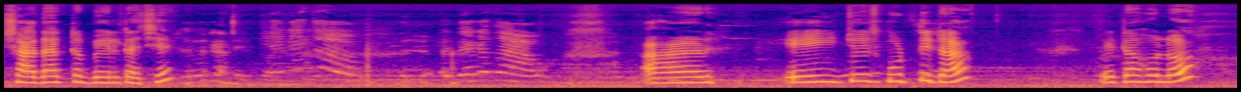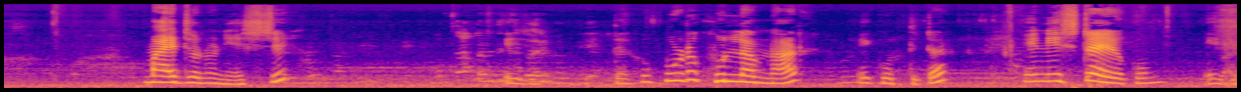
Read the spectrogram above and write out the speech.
সাদা একটা বেল্ট আছে। আর এই যে কুর্তিটা, এটা হলো মায়ের জন্য নিয়ে এসছি। এই যে, দেখো, পুরোটা খুললাম না আর এই কুর্তিটা। এই নিচটা এরকম, এই যে,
